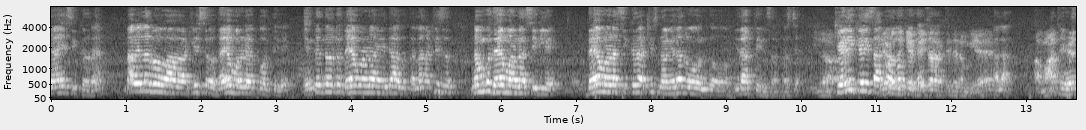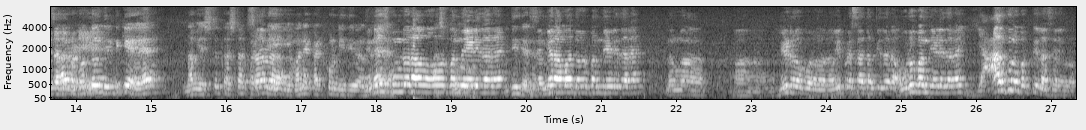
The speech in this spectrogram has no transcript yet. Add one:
ನ್ಯಾಯ ಸಿಕ್ಕಿದ್ರೆ ನಾವೆಲ್ಲರೂ ಅಟ್ಲೀಸ್ಟ್ ದಯ ಮರಣಕ್ಕೆ ಕೋರ್ತೀವಿ. ಎಂತೆಂಥವ್ರಿಗೆ ದಯ ಮರಣ ಇದಾಗುತ್ತಲ್ಲ ಅಟ್ಲೀಸ್ಟ್ ನಮಗೂ ದಯ ಮರಣ ಸಿಗ್ಲಿ. ದಯ ಮರಣ ಸಿಕ್ಕಿದ್ರೆ ಅಟ್ಲೀಸ್ಟ್ ನಾವೇನಾದ್ರು ಒಂದು ಇದಾಗ್ತೀವಿ ಸರ್ ಅಷ್ಟೇ. ಇಲ್ಲ ಕೇಳಿ ಕೇಳಿ ಹೇಳೋದಕ್ಕೆ ಸಾಕು ಬೇಜಾರಾಗ್ತಿದೆ ನಮಗೆ. ಅಲ್ಲ. ಆ ಮಾತು ಹೇಳ್ತಾ ಒಂದೊಂದು ಇದಕ್ಕೆ ನಾವು ಎಷ್ಟು ಕಷ್ಟಪಟ್ಟು ಮನೆ ಕಟ್ಕೊಂಡಿದೀವಿ ದಿನೇಶ್ ಗುಂಡೂರಾವ್ ಅವ್ರು ಬಂದು ಹೇಳಿದ್ದಾರೆ ಜಮೀರ್ ಅಹಮದ್ ಅವ್ರು ಬಂದು ಹೇಳಿದ್ದಾರೆ ನಮ್ಮ ಲೀಡರ್ ಒಬ್ಬರು ರವಿ ಪ್ರಸಾದ್ ಅಂತಿದ್ದಾರೆ ಅವರು ಬಂದು ಹೇಳಿದ್ದಾರೆ ಯಾರಿಗೂ ಬರ್ತಿಲ್ಲ ಸರ್ ಇವರು.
